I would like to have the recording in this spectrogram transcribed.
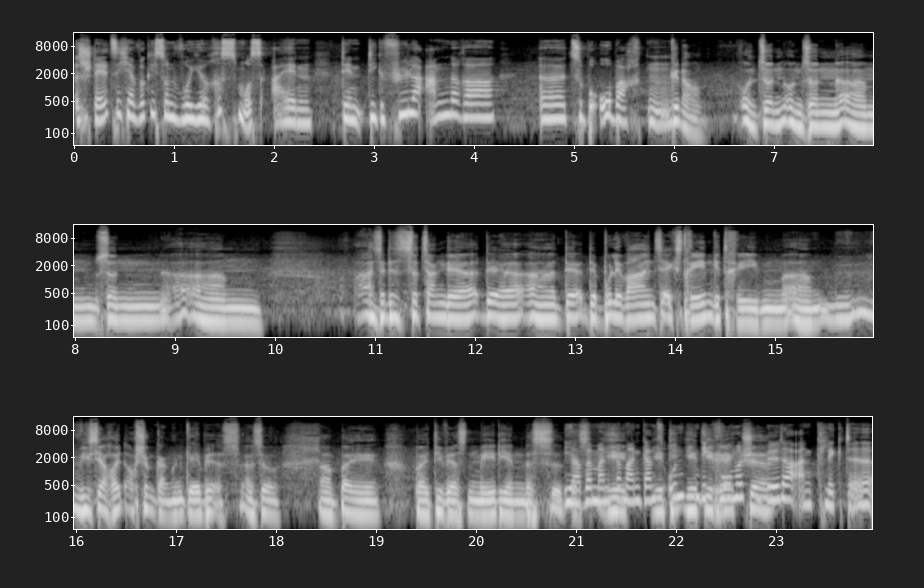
es stellt sich ja wirklich so ein Voyeurismus ein, den, die Gefühle anderer äh, zu beobachten. Genau. Und so ein, und so ein, ähm, so ein ähm, Also das ist sozusagen der, der, äh, der, der Boulevard ins Extrem getrieben, ähm, wie es ja heute auch schon gang und gäbe ist. Also äh, bei, bei diversen Medien. Das, ja, das wenn man, je, wenn man ganz je, unten je die komischen Bilder anklickt, äh,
